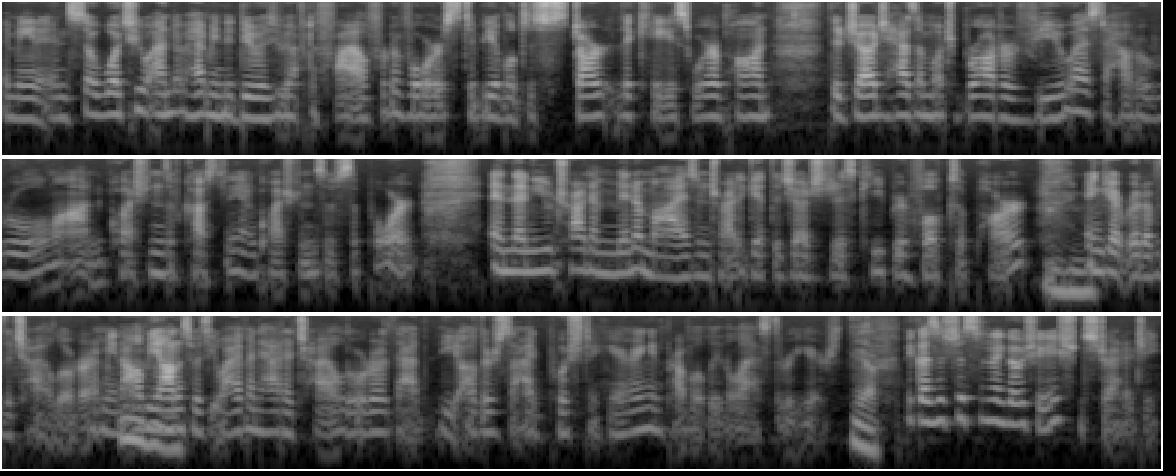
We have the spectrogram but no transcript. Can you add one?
I mean, and so what you end up having to do is you have to file for divorce to be able to start the case, whereupon the judge has a much broader view as to how to rule on questions of custody and questions of support. And then you try to minimize and try to get the judge to just keep your folks apart mm-hmm. and get rid of the child order. I mean, I'll be mm-hmm. honest with you, I haven't had a child order that the other side pushed a hearing in probably the last three years. Yeah. Because it's just a negotiation strategy.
